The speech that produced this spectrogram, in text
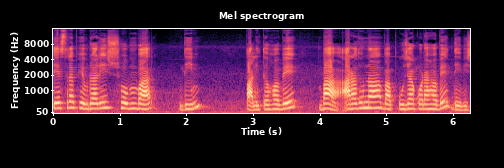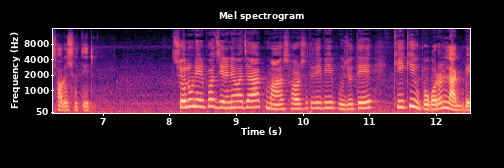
তেসরা ফেব্রুয়ারি সোমবার দিন পালিত হবে বা আরাধনা বা পূজা করা হবে দেবী সরস্বতীর। চলুন এরপর জেনে নেওয়া যাক মা সরস্বতী দেবীর পুজোতে কি কি উপকরণ লাগবে।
